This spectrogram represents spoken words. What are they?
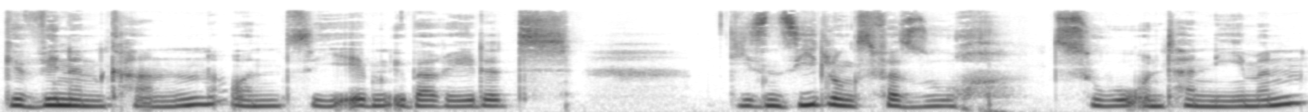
gewinnen kann und sie eben überredet, diesen Siedlungsversuch zu unternehmen.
